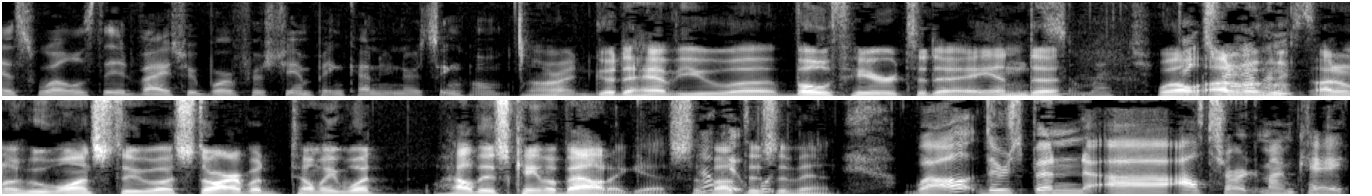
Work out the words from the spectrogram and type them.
as well as the Advisory Board for Champaign County Nursing Home. All right, good to have you uh, both here today. And Thanks uh, so much. well, Thanks I for don't know who having us. I don't know who wants to uh, start, but tell me what how this came about. I guess about Okay, this well- event. Well, there's been, uh, I'll start, I'm Kay,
